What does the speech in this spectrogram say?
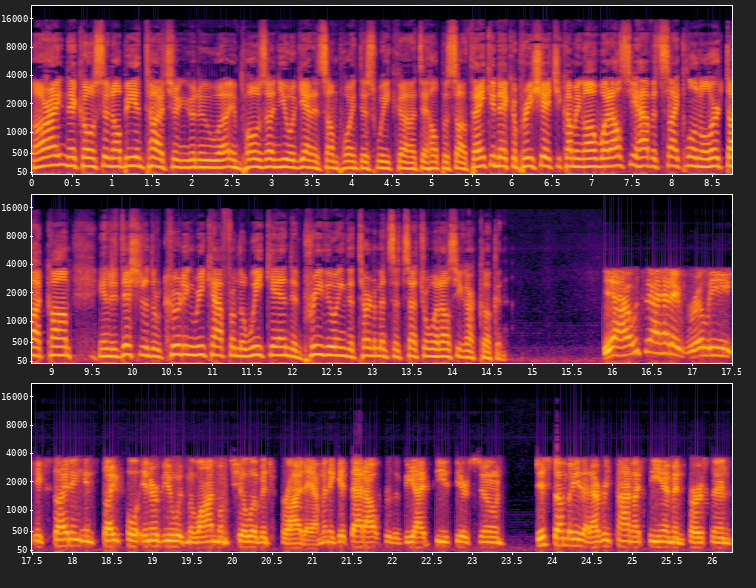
All right, Nick Olson, I'll be in touch. I'm going to uh, impose on you again at some point this week uh, to help us out. Thank you, Nick. Appreciate you coming on. What else do you have at CycloneAlert.com? In addition to the recruiting recap from the weekend and previewing the tournaments, etc., what else you got cooking? Yeah, I would say I had a really exciting, insightful interview with Milan Momcilovic Friday. I'm going to get that out for the VIPs here soon. Just somebody that every time I see him in person,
